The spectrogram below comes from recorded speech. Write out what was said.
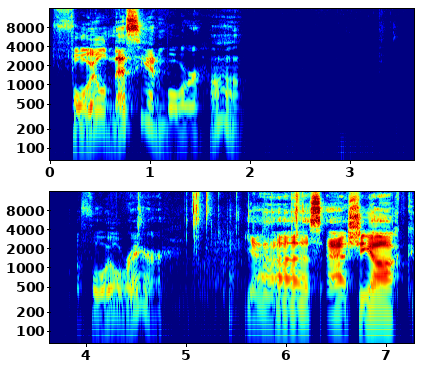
Foil Nessian Boar. Huh a foil rare. Yes, Ashiok.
